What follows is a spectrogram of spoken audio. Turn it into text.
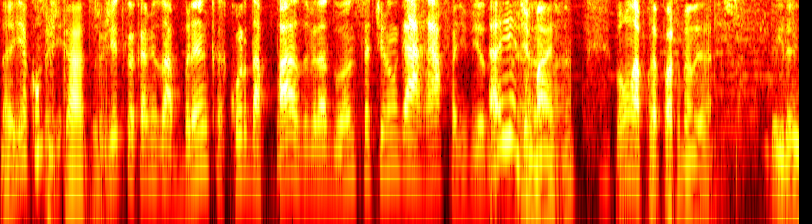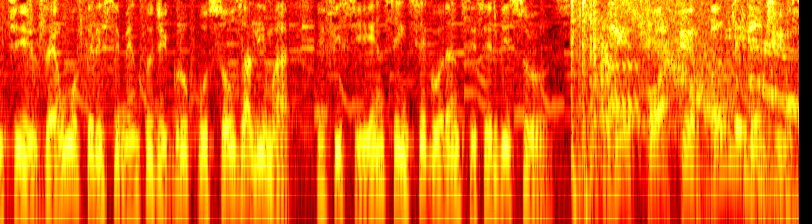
Daí é complicado. né? Sujeito com a camisa branca, cor da paz, na verdade do ano, se atirando garrafa de vidro. Aí é demais, né? Vamos lá pro Repórter Bandeirantes. Bandeirantes é um oferecimento de Grupo Souza Lima. Eficiência em Segurança e Serviços. Repórter Bandeirantes.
